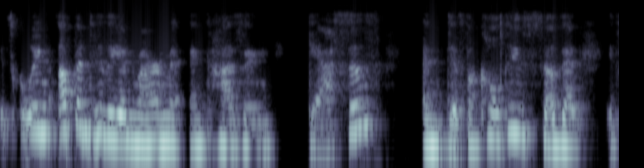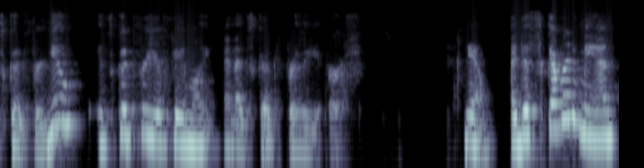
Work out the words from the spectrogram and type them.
it's going up into the environment and causing gases and difficulties so that it's good for you, it's good for your family, and it's good for the earth. Now, I discovered a man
